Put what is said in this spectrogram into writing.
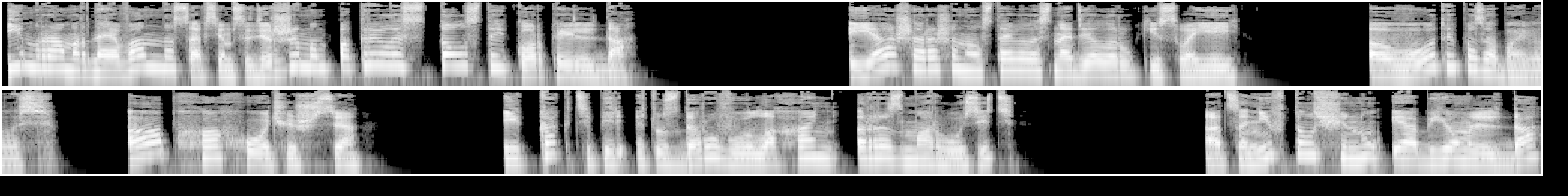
и мраморная ванна со всем содержимым покрылась толстой коркой льда. Я ошарашенно уставилась на дело руки своей. А вот и позабавилась. Обхохочешься. И как теперь эту здоровую лохань разморозить? Оценив толщину и объем льда,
